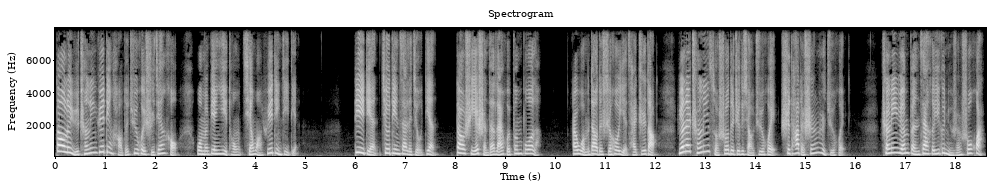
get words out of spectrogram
到了与陈林约定好的聚会时间后，我们便一同前往约定地点。地点就定在了酒店，倒是也省得来回奔波了。而我们到的时候也才知道，原来陈林所说的这个小聚会是他的生日聚会。陈林原本在和一个女人说话，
